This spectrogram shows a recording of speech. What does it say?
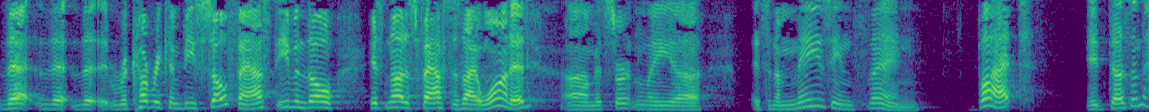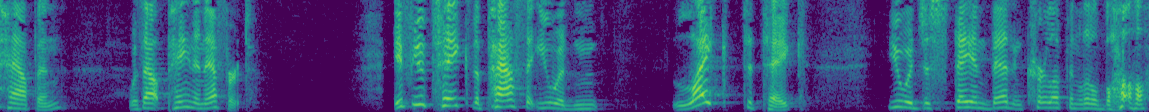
that the recovery can be so fast, even though it's not as fast as I wanted. Um, it's certainly uh, it's an amazing thing, but it doesn't happen without pain and effort. If you take the path that you would like to take, you would just stay in bed and curl up in a little ball,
